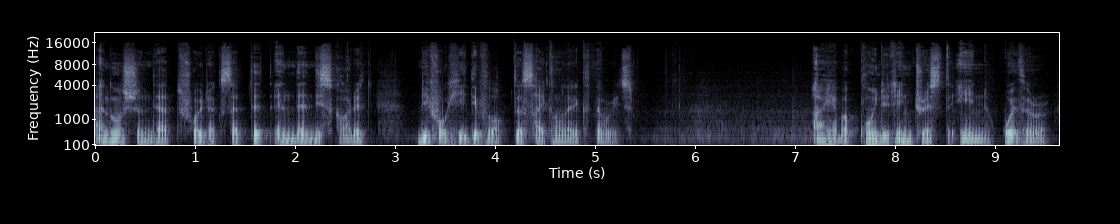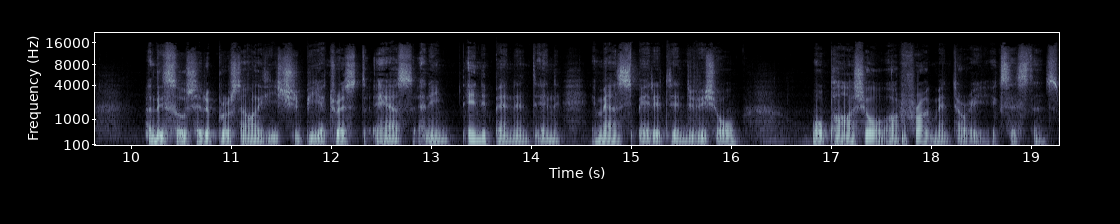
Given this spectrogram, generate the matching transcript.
a notion that Freud accepted and then discarded before he developed the psychoanalytic theories. I have a pointed interest in whether a dissociative personality should be addressed as an independent and emancipated individual or partial or fragmentary existence.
